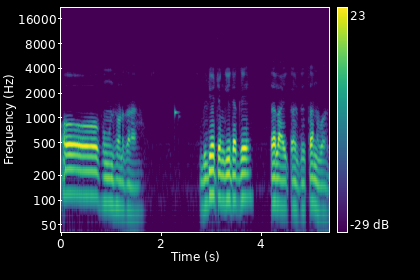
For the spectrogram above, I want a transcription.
ਉਹ ਫੋਨ ਸੁਣਦਾ। ਵੀਡੀਓ ਚੰਗੀ ਲੱਗੇ ਤਾਂ ਲਾਈਕ ਕਰ ਦਿਓ, ਧੰਨਵਾਦ।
